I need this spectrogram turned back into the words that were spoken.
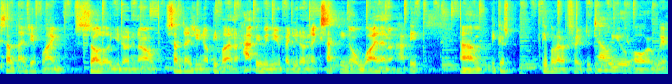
Sometimes you're flying solo, you don't know. Sometimes you know people are not happy with you, but you don't exactly know why they're not happy. Um, because people are afraid to tell you, or we're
